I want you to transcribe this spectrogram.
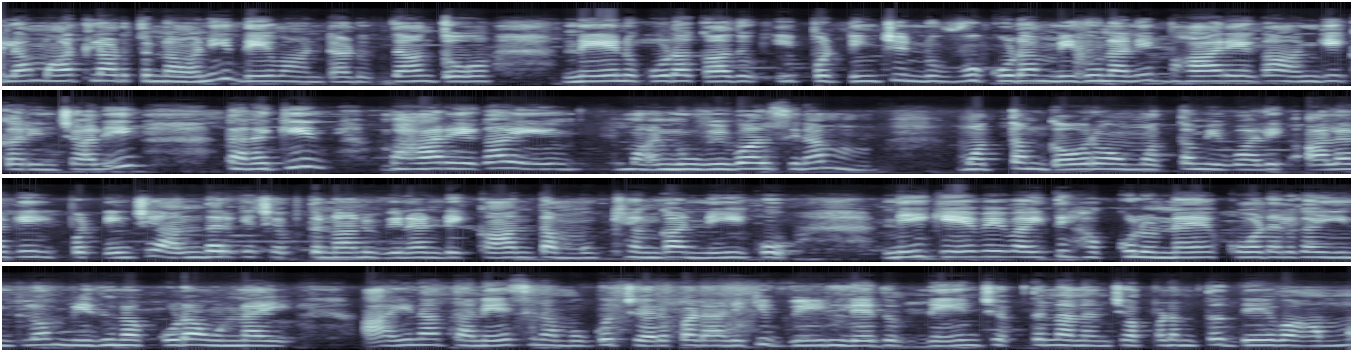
ఇలా మాట్లాడుతున్నావని దేవ అంటాడు. దాంతో నేను కూడా కాదు ఇప్పటి నుంచి నువ్వు కూడా మిథునని భార్యగా అంగీకరించాలి. తనకి భార్యగా నువ్వు ఇవ్వాల్సిన మొత్తం గౌరవం మొత్తం ఇవ్వాలి. అలాగే ఇప్పటి నుంచి అందరికీ చెప్తున్నాను వినండి. కాంతం ముఖ్యంగా నీకు. నీకేవేవైతే హక్కులు ఉన్నాయో కోడలుగా ఇంట్లో మిథునకు కూడా ఉన్నాయి. అయినా తనేసిన ముగ్గు చెరపడానికి వీల్లేదు. నేను చెప్తున్నానని చెప్పడంతో దేవ అమ్మ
